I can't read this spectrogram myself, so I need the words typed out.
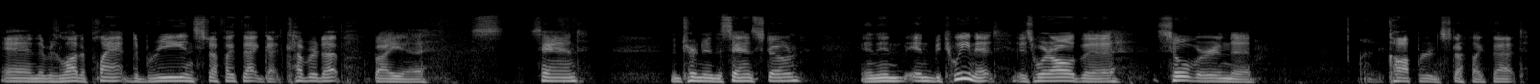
and there was a lot of plant debris and stuff like that got covered up by uh, sand and turned into sandstone. And in, in between it is where all the silver and the copper and stuff like that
